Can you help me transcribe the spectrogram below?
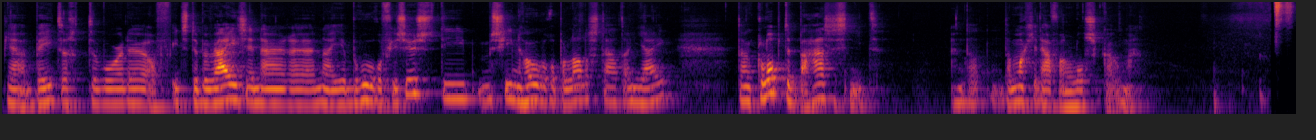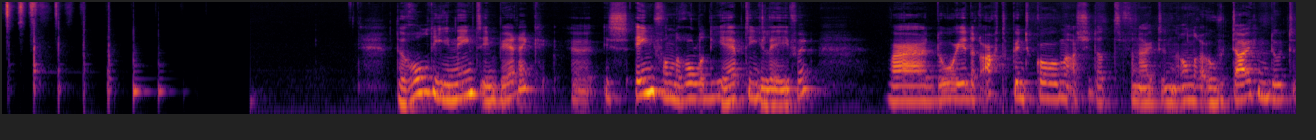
ja, beter te worden of iets te bewijzen naar, uh, naar je broer of je zus die misschien hoger op een ladder staat dan jij, dan klopt de basis niet. En dat, dan mag je daarvan loskomen. De rol die je neemt in werk uh, is een van de rollen die je hebt in je leven, waardoor je erachter kunt komen als je dat vanuit een andere overtuiging doet,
